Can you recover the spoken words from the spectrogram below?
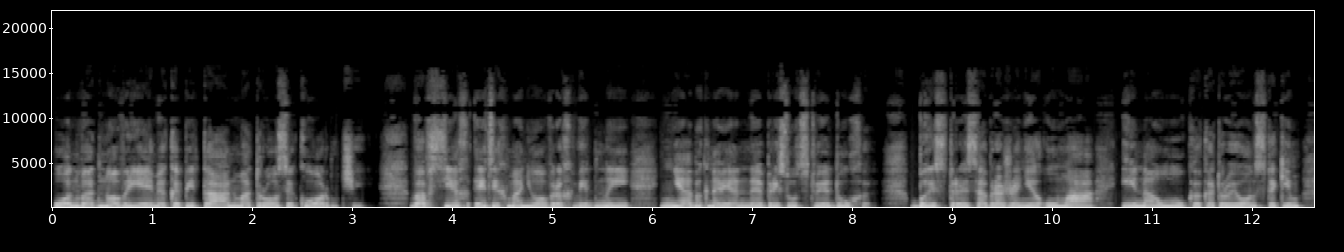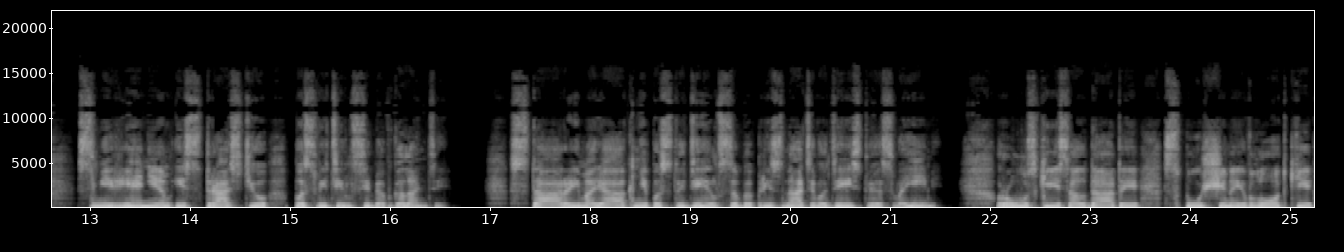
Он в одно время капитан, матрос и кормчий. Во всех этих маневрах видны необыкновенное присутствие духа, быстрое соображение ума и наука, которой он с таким смирением и страстью посвятил себя в Голландии. Старый моряк не постыдился бы признать его действия своими. Русские солдаты, спущенные в лодки,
